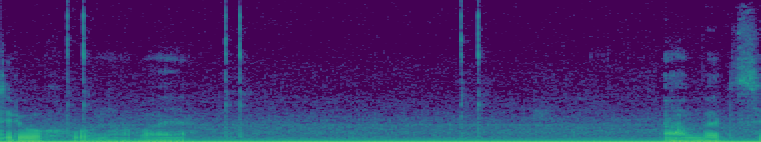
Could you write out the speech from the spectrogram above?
трехволновая АБЦ.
